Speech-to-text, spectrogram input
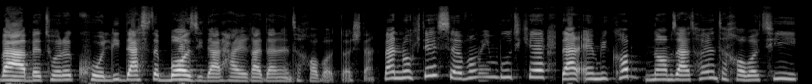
و به طور کلی دست بازی در حقیقت در انتخابات داشتن. و نکته سوم این بود که در امریکا نامزدهای انتخاباتی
